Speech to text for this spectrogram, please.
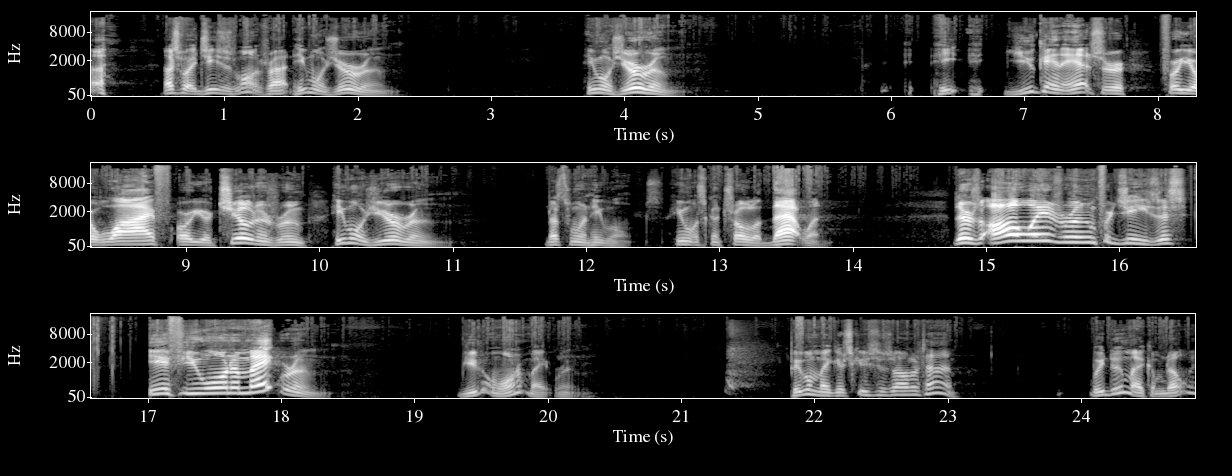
That's what Jesus wants, right? He wants your room. He wants your room. He, you can answer for your wife or your children's room. He wants your room. That's the one he wants. He wants control of that one. There's always room for Jesus if you want to make room. You don't want to make room. People make excuses all the time. We do make them, don't we?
